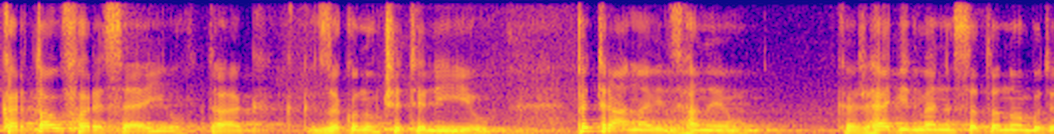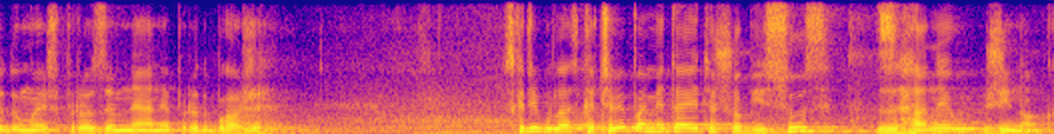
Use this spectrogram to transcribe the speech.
картав фарисеїв, так, законовчителів, Петра навіть зганив. Каже, геть від мене сатано, бо ти думаєш про земне, а не про Боже. Скажіть, будь ласка, чи ви пам'ятаєте, щоб Ісус зганив жінок?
